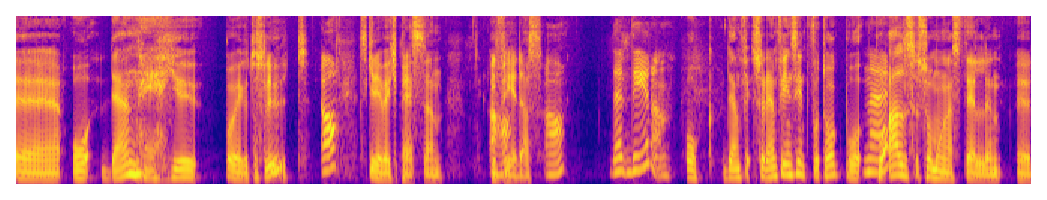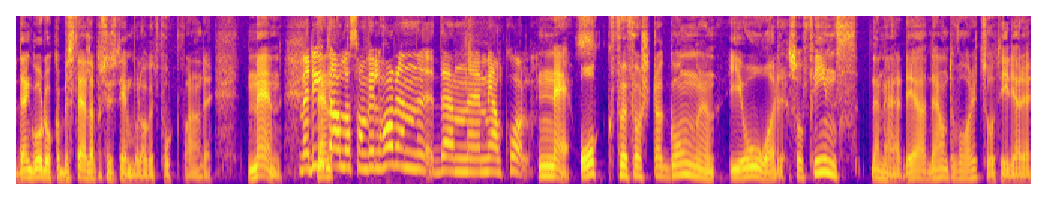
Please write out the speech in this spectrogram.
Eh, och den är ju på väg att ta slut, ja. skrev Expressen i Aha. fredags. Ja. Det, det är den. Och den. Så den finns inte att få tag på Nej. på alls så många ställen. Eh, den går dock att beställa på Systembolaget fortfarande. Men, Men det är den, inte alla som vill ha den, den med alkohol? Nej, och för första gången i år så finns den här, det, det har inte varit så tidigare,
